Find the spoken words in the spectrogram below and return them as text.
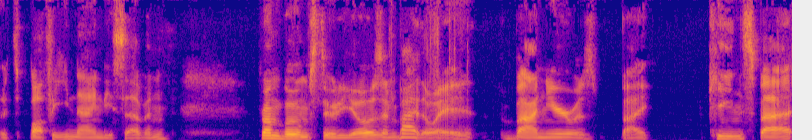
It's Buffy 97 from Boom Studios. And by the way, Bonnier was by Keenspot.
